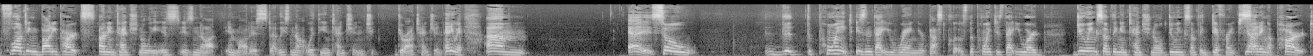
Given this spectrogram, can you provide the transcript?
flaunting body parts unintentionally is is not immodest. At least not with the intention to draw attention. Anyway, um, uh, so the the point isn't that you're wearing your best clothes. The point is that you are doing something intentional, doing something different, Yeah. setting apart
